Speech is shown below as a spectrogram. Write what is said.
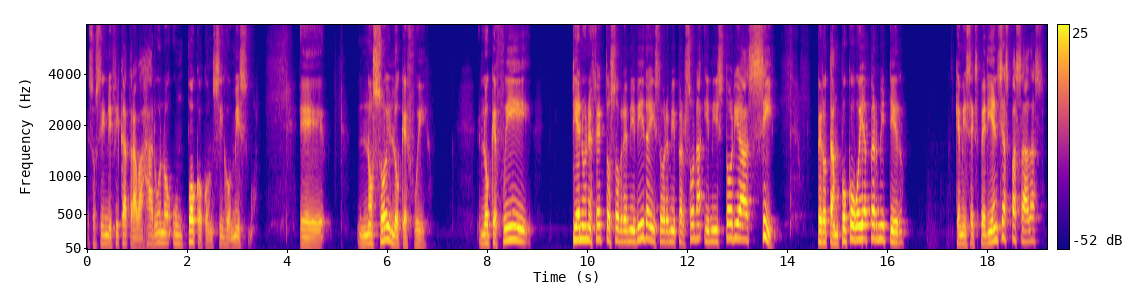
Eso significa trabajar uno un poco consigo mismo. Eh, no soy lo que fui. Lo que fui tiene un efecto sobre mi vida y sobre mi persona y mi historia, sí, pero tampoco voy a permitir que mis experiencias pasadas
